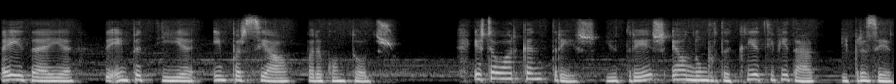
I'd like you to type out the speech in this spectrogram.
a ideia de empatia imparcial para com todos. Este é o arcano 3 e o 3 é o número da criatividade e prazer.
